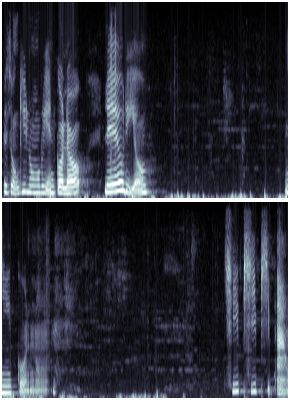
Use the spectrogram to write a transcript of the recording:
ไปส่งที่โรงเรียนก่อนแล้ว แล้วเดี๋ยว นี่ก่อนเนาะ ชิปชิปชิปอ้าว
